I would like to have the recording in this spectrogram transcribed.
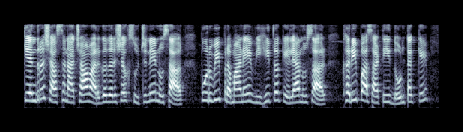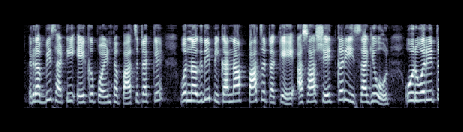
केंद्र शासनाच्या मार्गदर्शक सूचनेनुसार पूर्वीप्रमाणे विहित केल्यानुसार खरीपासाठी दोन टक्के रब्बीसाठी एक पॉईंट पाच टक्के व नगदी पिकांना पाच टक्के असा शेतकरी हिस्सा घेऊन उर्वरित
